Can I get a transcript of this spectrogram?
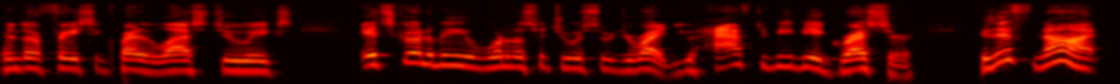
than they're facing compared to the last two weeks. It's going to be one of those situations where you're right. You have to be the aggressor because if not,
